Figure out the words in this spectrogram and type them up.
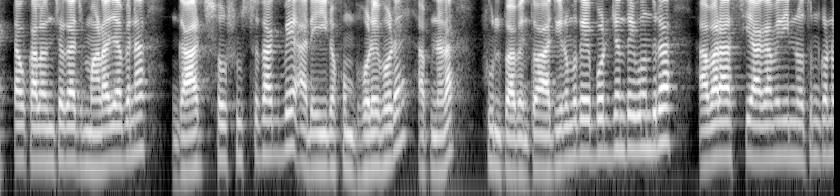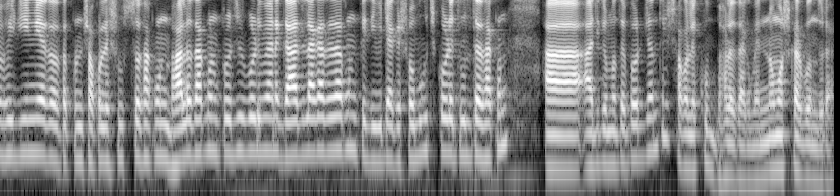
একটাও কালঞ্চ গাছ মারা যাবে না। গাছও সুস্থ থাকবে আর এই রকম ভরে ভরে আপনারা ফুল পাবেন। তো আজকের মতো এ পর্যন্তই বন্ধুরা। আবার আসছি আগামী দিন নতুন কোনো ভিডিও নিয়ে। ততক্ষণ সকলে সুস্থ থাকুন, ভালো থাকুন, প্রচুর পরিমাণে গাছ লাগাতে থাকুন, পৃথিবীটাকে সবুজ করে তুলতে থাকুন। আজকের মতো পর্যন্তই। সকলে খুব ভালো থাকবেন। নমস্কার বন্ধুরা।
